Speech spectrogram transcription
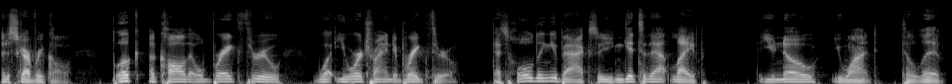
a discovery call. Book a call that will break through what you're trying to break through that's holding you back so you can get to that life that you know you want to live.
